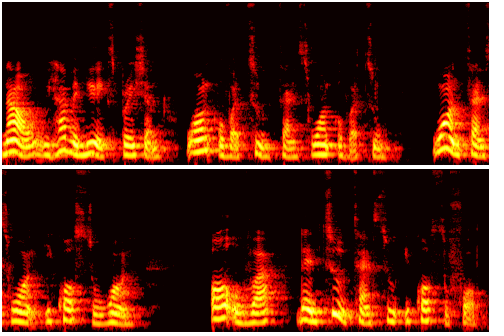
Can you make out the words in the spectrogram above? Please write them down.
Now we have a new expression 1 over 2 times 1 over 2. 1 times 1 equals to 1 all over then 2 times 2 equals to 4.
